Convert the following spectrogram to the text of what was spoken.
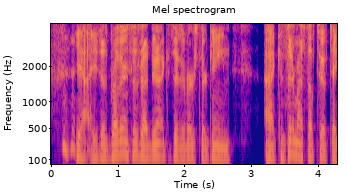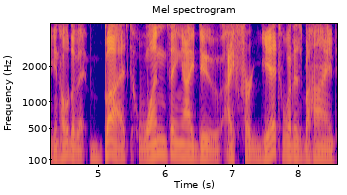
yeah. He says, Brother and sister, I do not consider verse 13. I consider myself to have taken hold of it. But one thing I do, I forget what is behind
